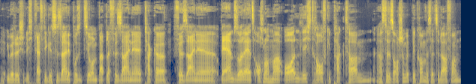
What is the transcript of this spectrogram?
überdurchschnittlich kräftig ist für seine Position, Butler für seine, Tucker für seine. Bam soll er jetzt auch nochmal ordentlich draufgepackt haben. Hast du das auch schon mitbekommen? Was hältst du davon?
